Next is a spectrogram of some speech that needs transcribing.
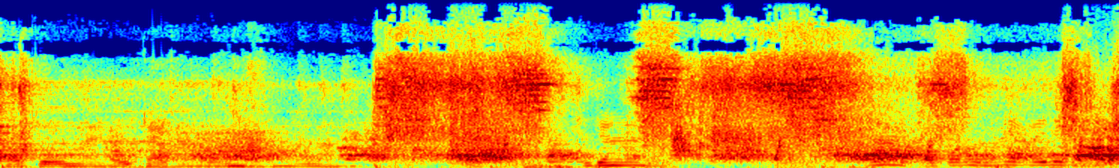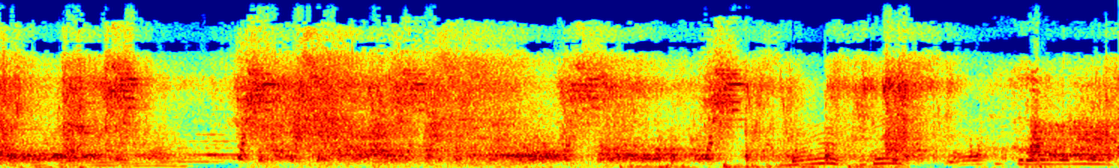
អរគុណម៉ែអីនេះបាទអរគុណម៉ែបាទយ៉ាអរគុណគ្រូវិញបា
